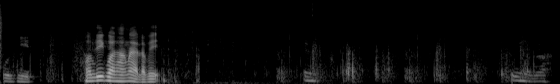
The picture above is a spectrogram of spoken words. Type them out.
พูดผิดมันวิ่งมาทางไหนแล้วพี่ไม่เห็นวะ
